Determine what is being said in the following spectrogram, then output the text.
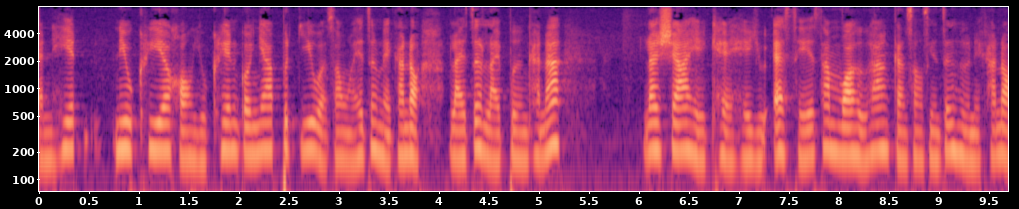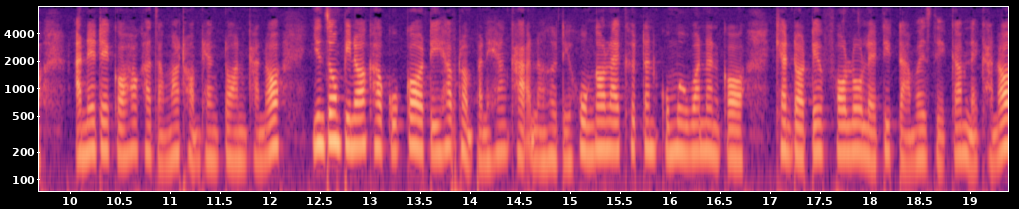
อันเฮ็ดนิวเคลียร์ของยูเครนก็ย่าปึดยิ่วอะสังเฮ็ดจังไหนค่ะเนาะหลายเจอหลายเปิงค่ะนะราชาเฮแค่เฮยูเอสเฮซ้ำว่าหือห้างการสังเสียนจึงหือในค่ะเนาะอันนี้ได้ก็เฮาค่ะจังมาถ่อมแทงตอนค่ะเนาะยินจงพี่น้องค่ะกูก็ตีฮับถ่อมปันในห้างค่ะนังเฮอติโฮงเงาไล่คือตั้นกูมือว่านั่นก็แคนดอทเดฟอลโล่และติดตามไว้เสกัมในค่ะเนาะ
